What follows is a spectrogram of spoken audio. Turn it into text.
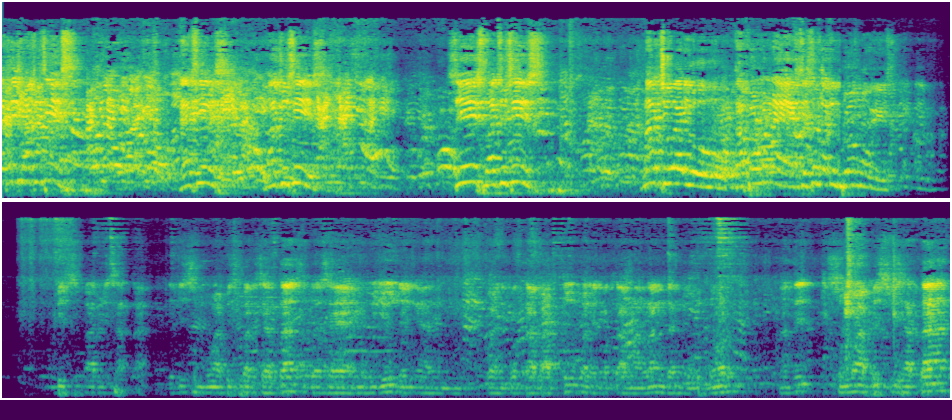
Sis, maju sis. Eh, sis, maju sis. Sis, maju sis. Maju ayo. Kapan meneh? Sis lagi promo wis. bis pariwisata. Jadi semua bis pariwisata sudah saya MOU dengan wali kota Batu, wali kota Malang dan gubernur. Nanti semua bis wisata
